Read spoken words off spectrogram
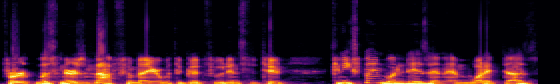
For listeners not familiar with the Good Food Institute, can you explain what it is and, and what it does?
